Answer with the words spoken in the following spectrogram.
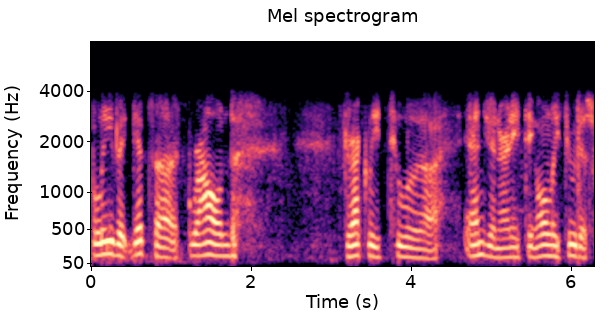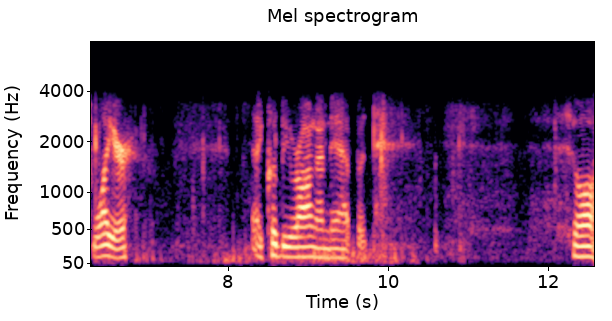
believe it gets a ground directly to a engine or anything, only through this wire. I could be wrong on that, but so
